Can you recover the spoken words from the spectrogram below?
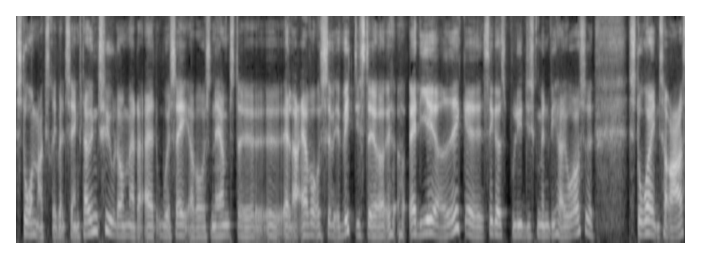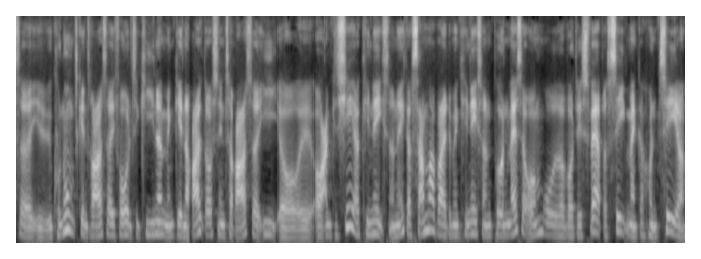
stormagtsrivalisering. Der er jo ingen tvivl om, at, at USA er vores nærmeste, øh, eller er vores vigtigste øh, allierede ikke? Øh, sikkerhedspolitisk, men vi har jo også store interesser, øh, økonomiske interesser i forhold til Kina, men generelt også interesser i at, øh, at engagere kineserne ikke? og samarbejde med kineserne på en masse masse områder, hvor det er svært at se, at man kan håndtere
